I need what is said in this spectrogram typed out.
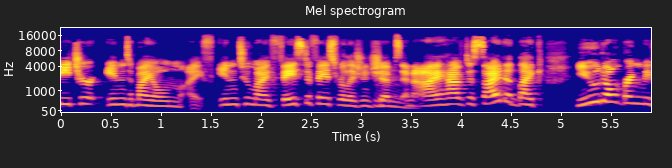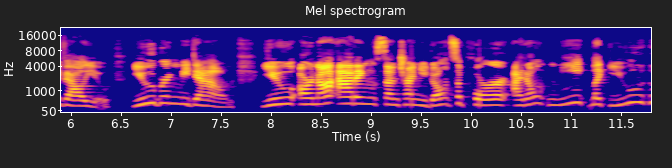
feature into my own life, into my face-to-face relationships Mm. and I have decided like you don't bring me value. You bring me down. You are not adding sunshine, you don't support. I don't need like you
